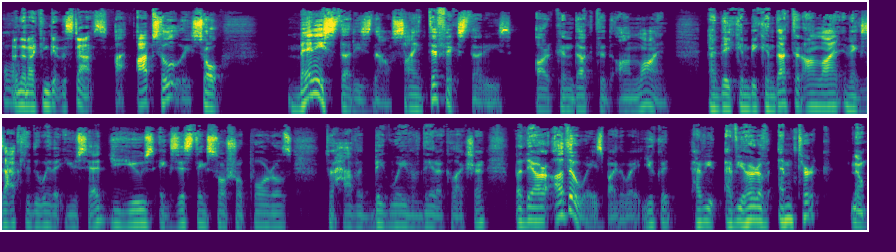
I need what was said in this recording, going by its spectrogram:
And then I can get the stats. Oh, absolutely. So many studies now, scientific studies, are conducted online, and they can be conducted online in exactly the way that you said. You use existing social portals to have a big wave of data collection, but there are other ways. By the way, you could have you have you heard of MTurk? No,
